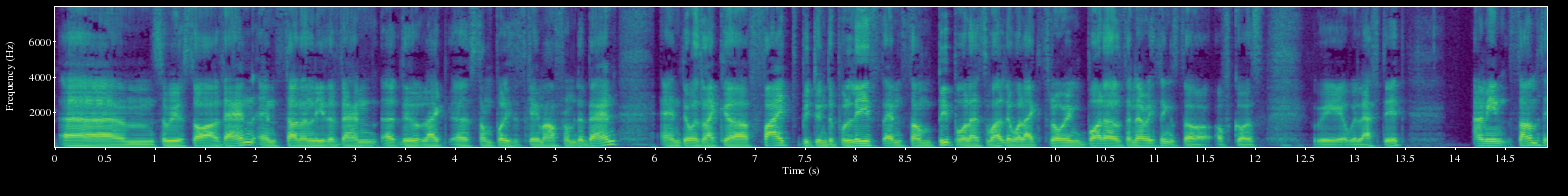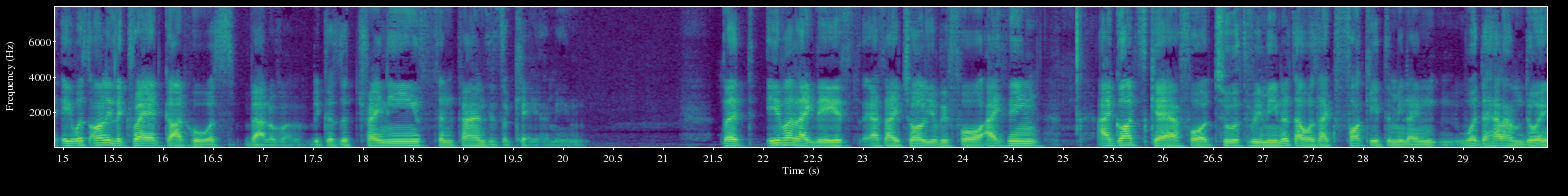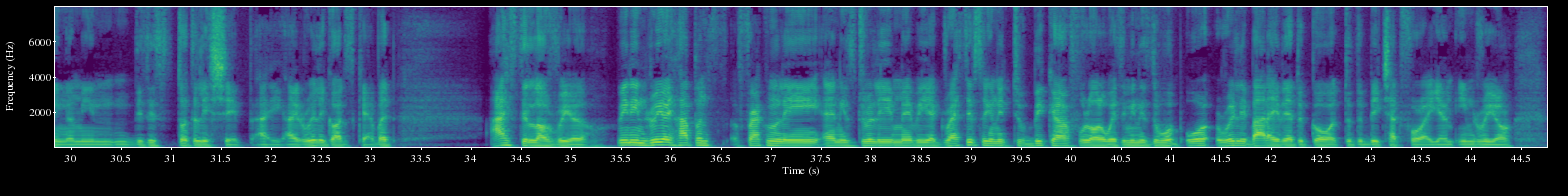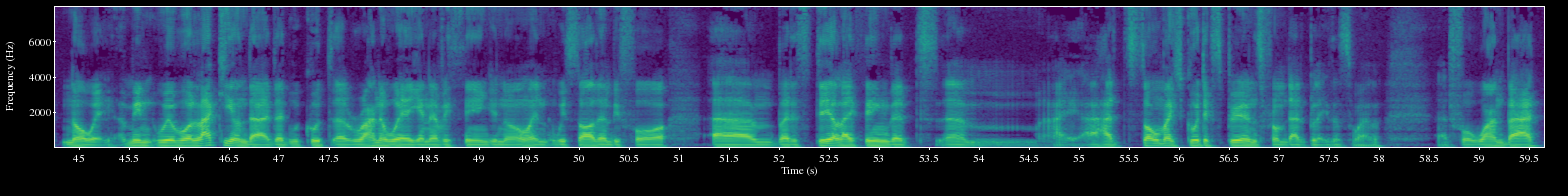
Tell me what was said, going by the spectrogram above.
Um, so we saw a van, and suddenly the van, uh, the, like uh, some police came out from the van, and there was like a fight between the police and some people as well. They were like throwing bottles and everything. So of course, we we left it. I mean, something. It was only the credit card who was valuable because the trainees and fans is okay. I mean, but even like this, as I told you before, I think I got scared for two or three minutes. I was like, fuck it. I mean, I, what the hell I'm doing? I mean, this is totally shit. I, I really got scared, but I still love Rio. I mean, in Rio, it happens frequently and it's really maybe aggressive, so you need to be careful always. I mean, it's a really bad idea to go to the beach at 4 a.m. in Rio. No way. I mean, we were lucky on that, that we could uh, run away and everything, you know, and we saw them before. Um, but still, I think that um, I, I had so much good experience from that place as well. That for one bad,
